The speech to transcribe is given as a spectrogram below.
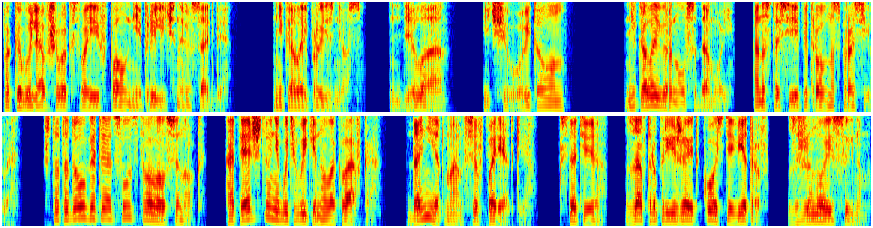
поковылявшего к своей вполне приличной усадьбе. Николай произнес. «Дела. И чего это он?» Николай вернулся домой. Анастасия Петровна спросила. «Что-то долго ты отсутствовал, сынок. Опять что-нибудь выкинула Клавка?» «Да нет, мам, все в порядке. Кстати, завтра приезжает Костя Ветров с женой и сыном.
